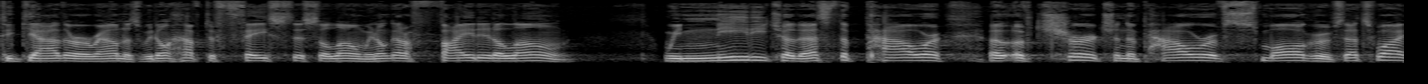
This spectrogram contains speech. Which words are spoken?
to gather around us. We don't have to face this alone, we don't got to fight it alone. We need each other. That's the power of, church and the power of small groups. That's why,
